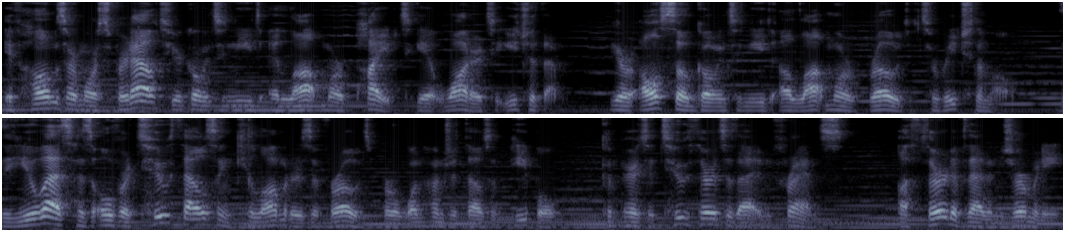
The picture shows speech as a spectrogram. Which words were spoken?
If homes are more spread out, you're going to need a lot more pipe to get water to each of them. You're also going to need a lot more road to reach them all. The US has over 2,000 kilometers of roads per 100,000 people, compared to two thirds of that in France, a third of that in Germany,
